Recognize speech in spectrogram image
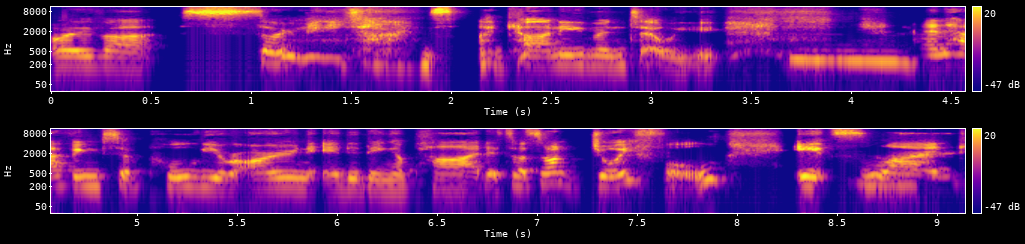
over so many times. I can't even tell you. Mm. And having to pull your own editing apart. So it's not joyful. It's mm. like,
